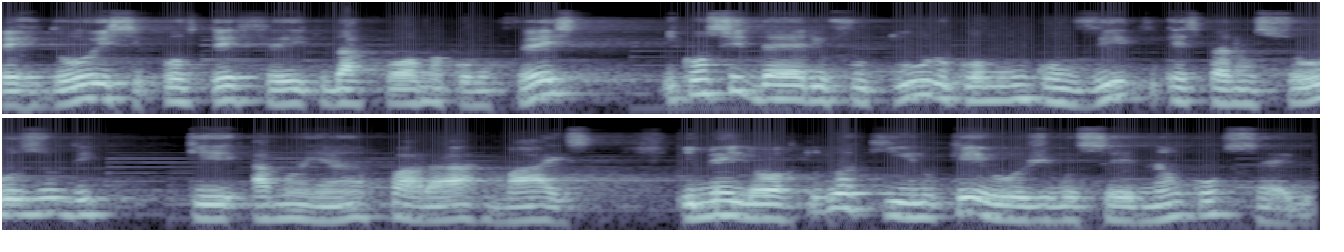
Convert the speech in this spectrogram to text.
Perdoe-se por ter feito da forma como fez e considere o futuro como um convite esperançoso de que amanhã fará mais e melhor tudo aquilo que hoje você não consegue.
